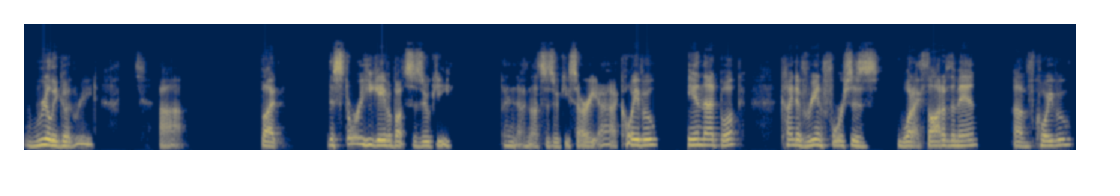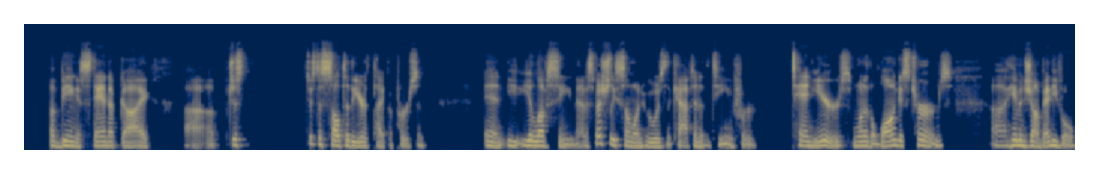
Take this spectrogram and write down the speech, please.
Really good read. Uh, but the story he gave about Suzuki, not Suzuki, sorry, uh, Koivu in that book kind of reinforces what I thought of the man of Koivu of being a stand-up guy, uh, just just a salt of the earth type of person. And you, you love seeing that, especially someone who was the captain of the team for 10 years, one of the longest terms. Uh, him and Jean Béliveau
